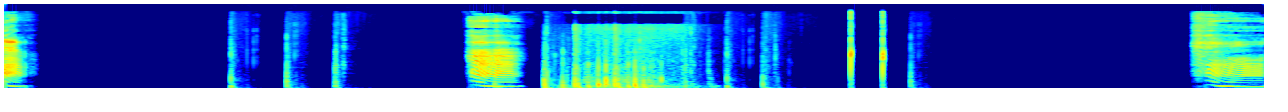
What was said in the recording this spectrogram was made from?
Ah. Ah. Huh.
